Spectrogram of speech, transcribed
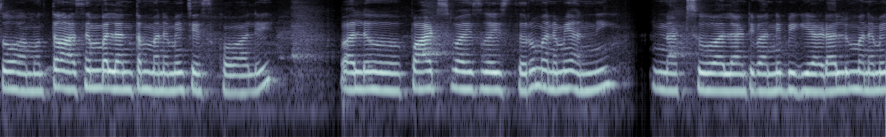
సో ఆ మొత్తం అసెంబల్ అంతా మనమే చేసుకోవాలి. వాళ్ళు పార్ట్స్ వైజ్గా ఇస్తారు. మనమే అన్ని నట్స్ అలాంటివన్నీ బిగియాడాలు మనమే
